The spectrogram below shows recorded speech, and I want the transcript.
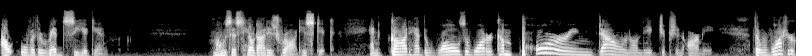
out over the Red Sea again. Moses held out his rod, his stick, and God had the walls of water come pouring down on the Egyptian army. The water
